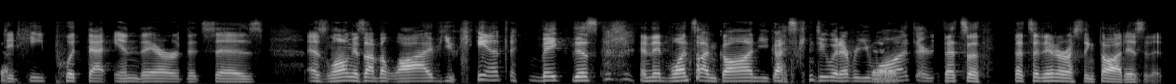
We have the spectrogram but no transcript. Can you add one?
Yeah. did he put that in there that says as long as i'm alive you can't make this and then once i'm gone you guys can do whatever you yeah. want? Or that's a that's an interesting thought isn't it?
